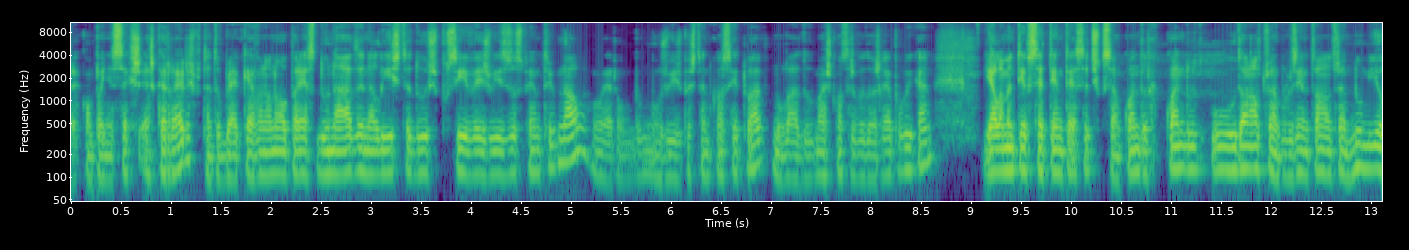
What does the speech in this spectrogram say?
acompanha-se as, as, carreiras, portanto o Brad Kavanaugh não aparece do nada na lista dos possíveis juízes do Supremo Tribunal, era um, um juiz bastante conceituado, no lado mais conservador republicano, e ela manteve-se atenta a essa discussão. Quando, quando o Donald Trump, o presidente Donald Trump, nomeou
